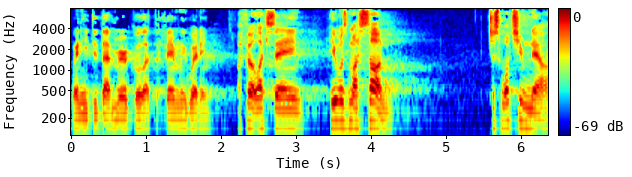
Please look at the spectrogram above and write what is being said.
when he did that miracle at the family wedding. I felt like saying, He was my son. Just watch him now.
